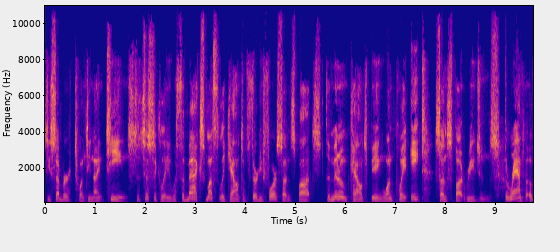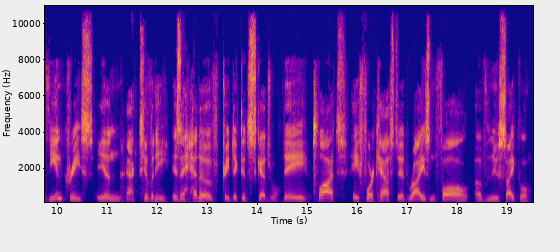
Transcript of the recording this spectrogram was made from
December 2019, statistically, with the max monthly count of 34 sunspots, the minimum count being 1.8 sunspot regions. The ramp of the increase in activity is ahead of predicted schedule. They plot a forecasted rise and fall of the new cycle.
